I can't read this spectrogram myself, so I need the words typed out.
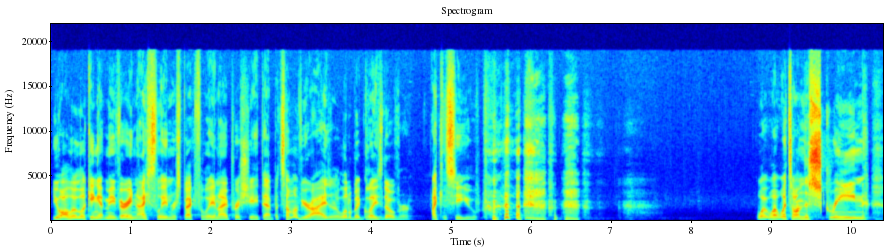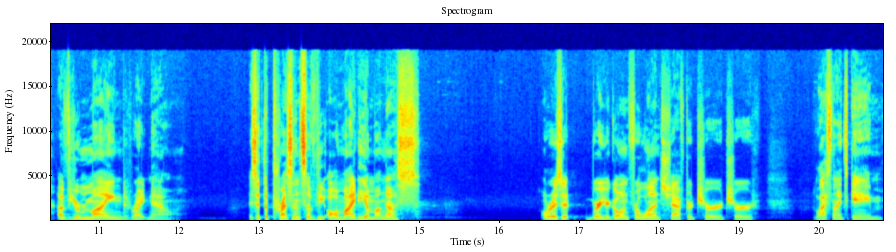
You all are looking at me very nicely and respectfully, and I appreciate that, but some of your eyes are a little bit glazed over. I can see you. What what's on the screen of your mind right now? Is it the presence of the Almighty among us? Or is it where you're going for lunch after church or last night's game?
